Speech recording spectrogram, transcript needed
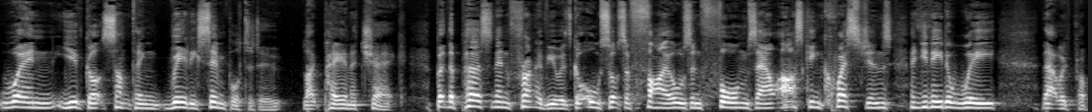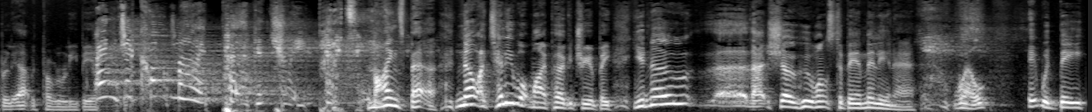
when you've got something really simple to do, like paying a check, but the person in front of you has got all sorts of files and forms out asking questions and you need a wee. That would probably that would probably be it. And you call my purgatory petty. Mine's better. No, I tell you what my purgatory would be. You know uh, that show Who Wants to Be a Millionaire? Well, it would be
